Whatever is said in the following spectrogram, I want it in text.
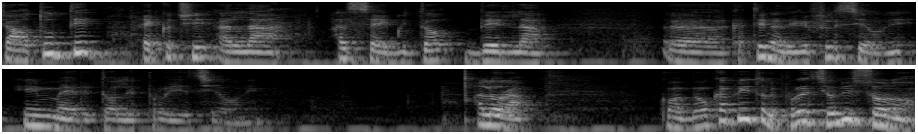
Ciao a tutti, eccoci alla, al seguito della eh, catena di riflessioni in merito alle proiezioni. Allora, come abbiamo capito, le proiezioni sono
